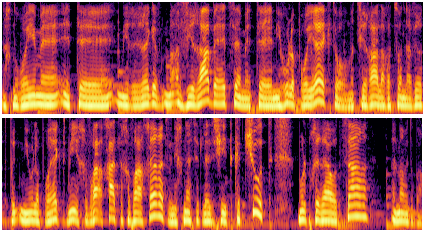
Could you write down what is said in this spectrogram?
אנחנו רואים אה, את מירי רגב מעבירה בעצם את ניהול הפרויקט, או מצהירה על הרצון להעביר את ניהול הפרויקט מחברה אחת לחברה אחרת, ונכנסת לאיזושהי התכתשות מול בכירי האוצר. על מה מדובר?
